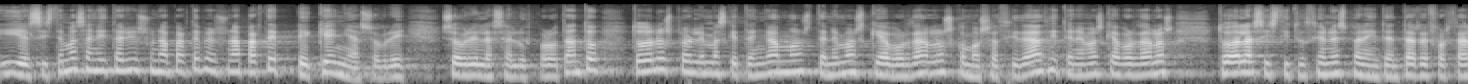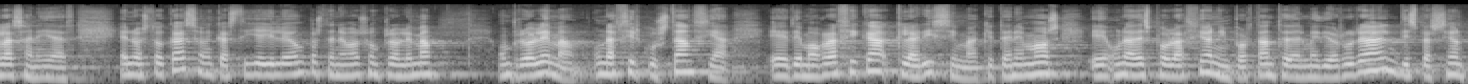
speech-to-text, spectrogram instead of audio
Y el sistema sanitario es una parte, pero es una parte pequeña sobre, sobre la salud. Por lo tanto, todos los problemas que tengamos tenemos que abordarlos como sociedad y tenemos que abordarlos todas las instituciones para intentar reforzar la sanidad. En nuestro caso, en Castilla y León, pues tenemos un problema, un problema una circunstancia eh, demográfica clarísima, que tenemos eh, una despoblación importante del medio rural, dispersión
